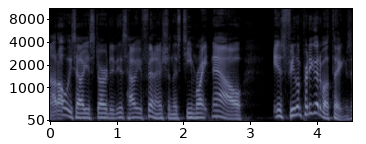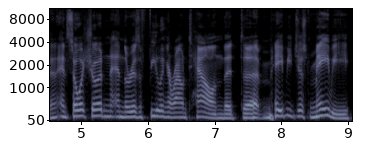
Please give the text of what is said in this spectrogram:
Not always how you start, it is how you finish. And this team right now is feeling pretty good about things. And, and so it should. And, and there is a feeling around town that uh, maybe, just maybe,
